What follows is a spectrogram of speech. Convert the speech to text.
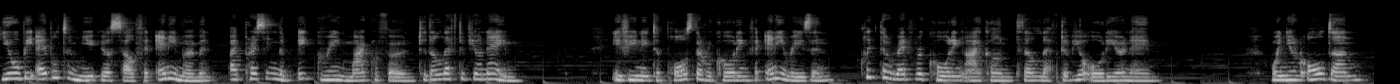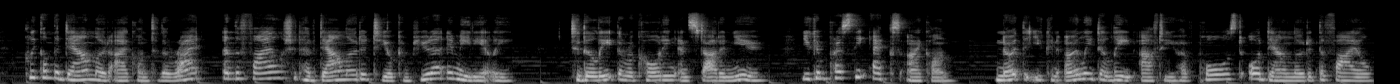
you will be able to mute yourself at any moment by pressing the big green microphone to the left of your name. If you need to pause the recording for any reason, click the red recording icon to the left of your audio name. When you're all done, click on the download icon to the right and the file should have downloaded to your computer immediately. To delete the recording and start anew, you can press the X icon. Note that you can only delete after you have paused or downloaded the file.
